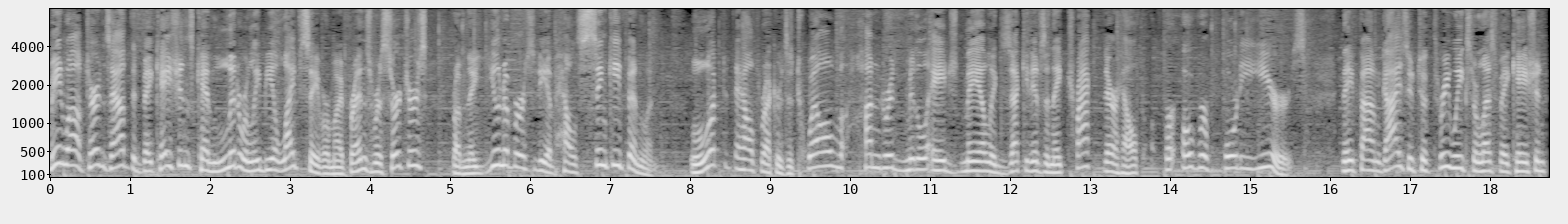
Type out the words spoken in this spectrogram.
Meanwhile, it turns out that vacations can literally be a lifesaver, my friends. Researchers from the University of Helsinki, Finland, looked at the health records of 1,200 middle aged male executives and they tracked their health for over 40 years. They found guys who took three weeks or less vacation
